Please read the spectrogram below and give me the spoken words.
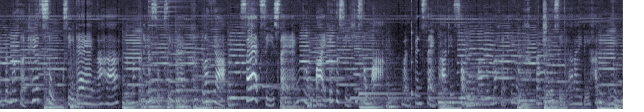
นี้เป็นมะเขือเทศสุกสีแดงนะคะเป็นมะเขือเทศสุกสีแดง เราอยากแทรกสีแสงลงไปก็คือสีที่สว่างเหมือนเป็นแสงพระอาทิตย์ส่องลงมาบนมะเขือเทศเราใช้สีอะไรดีคะเด็กๆ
